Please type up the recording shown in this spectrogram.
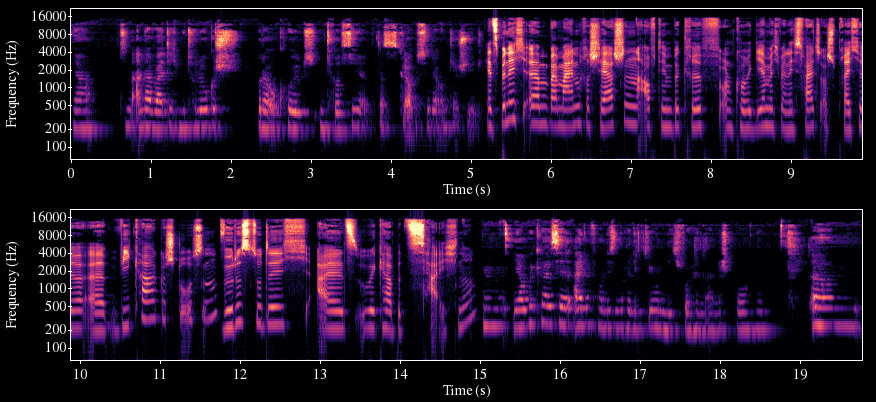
ja, sind anderweitig mythologisch oder okkult interessiert. Das ist, glaube ich, so der Unterschied. Jetzt bin ich ähm, bei meinen Recherchen auf den Begriff und korrigiere mich, wenn ich es falsch ausspreche, äh, Wicca gestoßen. Würdest du dich als Wicca bezeichnen? Mm, ja, Wicca ist ja eine von diesen Religionen, die ich vorhin angesprochen habe. Ähm,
